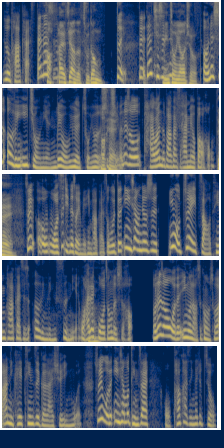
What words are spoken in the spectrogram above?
录 podcast？但那是还有这样的主动，对对，但其实民众要求哦，那是二零一九年六月左右的事情了。那时候台湾的 podcast 还没有爆红，对，所以呃，我自己那时候也没听 podcast。我的印象就是，因为我最早听 podcast 是二零零四年，我还在国中的时候。我那时候我的英文老师跟我说啊，你可以听这个来学英文，所以我的印象都停在哦，Podcast 应该就只有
